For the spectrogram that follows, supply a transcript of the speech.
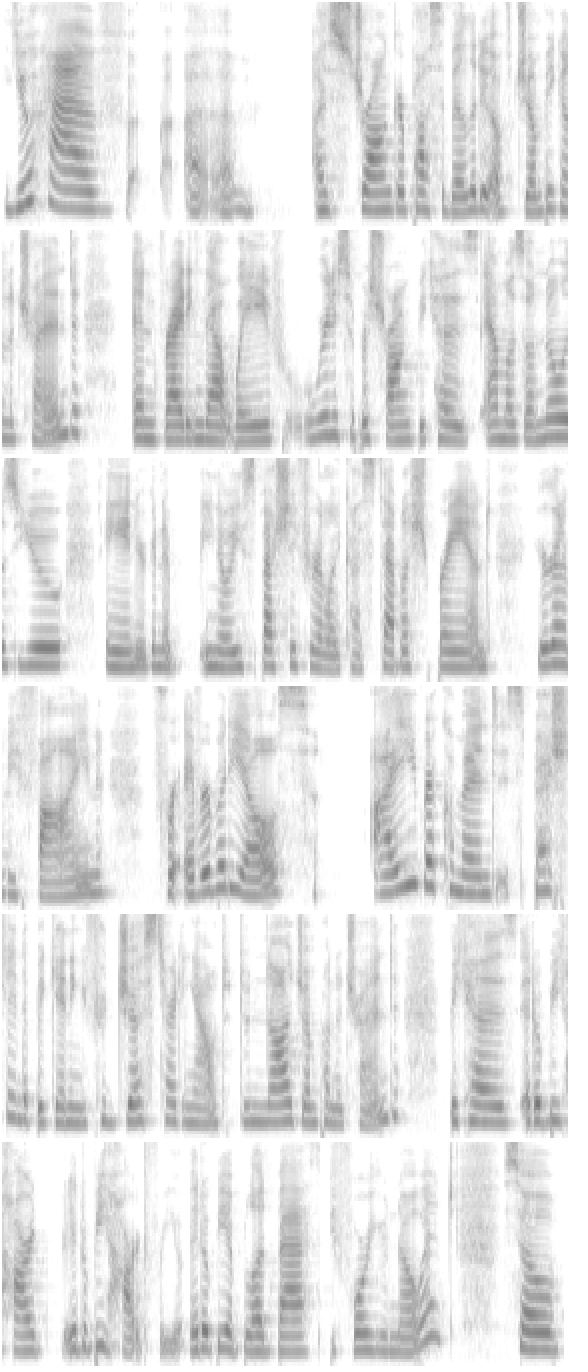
you have a, um, a stronger possibility of jumping on a trend and riding that wave really super strong because Amazon knows you and you're gonna you know especially if you're like an established brand you're gonna be fine. For everybody else, I recommend, especially in the beginning, if you're just starting out, do not jump on a trend because it'll be hard. It'll be hard for you. It'll be a bloodbath before you know it. So,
